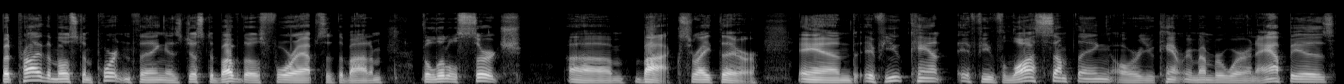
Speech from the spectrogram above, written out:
But probably the most important thing is just above those four apps at the bottom, the little search um, box right there. And if you can't, if you've lost something or you can't remember where an app is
